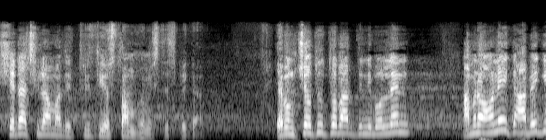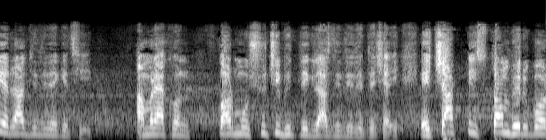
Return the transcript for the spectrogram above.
সেটা ছিল আমাদের তৃতীয় স্তম্ভ, মিস্টার স্পিকার। এবং চতুর্থবার তিনি বললেন, আমরা অনেক আবেগের রাজনীতি দেখেছি, আমরা এখন কর্মসূচি ভিত্তিক রাজনীতি দেখতে চাই। এই চারটি স্তম্ভের উপর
